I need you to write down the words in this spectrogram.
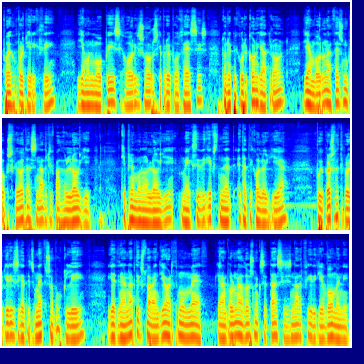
που έχουν προκηρυχθεί, για μονιμοποίηση χωρίς όρους και προποθέσει των επικουρικών γιατρών για να μπορούν να θέσουν υποψηφιότητα συνάδελφοι παθολόγοι και πνευμονολόγοι με εξειδίκευση στην εντατικολογία, που η πρόσφατη προκήρυξη για τις μέθου αποκλείει για την ανάπτυξη του αναγκαίου αριθμού ΜΕΘ για να μπορούν να δώσουν εξετάσεις οι συνάδελφοι ειδικευόμενοι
